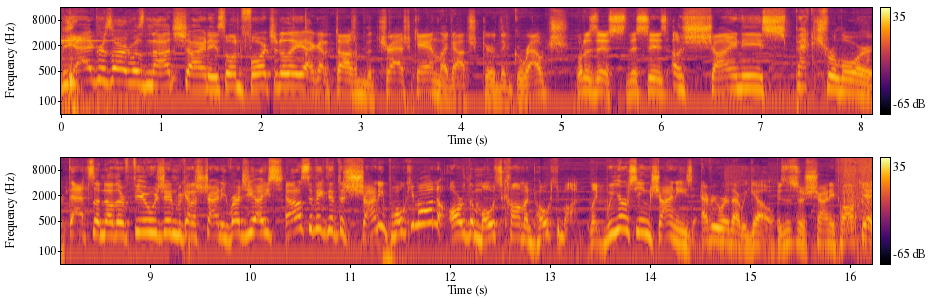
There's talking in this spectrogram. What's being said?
The Agrizard was not shiny, so unfortunately, I gotta toss him in the trash can like Oscar the Grouch. What is this? This is a shiny Spectralore. That's another fusion. We got a shiny Regice. I honestly think that the shiny Pokemon are the most common Pokemon. Like, we are seeing shinies everywhere that we go. Is this a shiny Palkia?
